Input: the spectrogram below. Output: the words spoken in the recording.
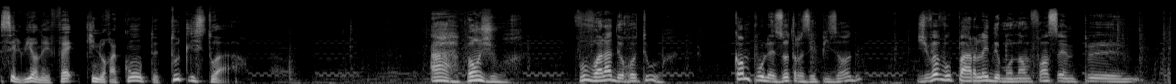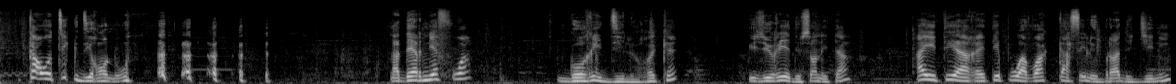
c'est lui en effet qui nous raconte toute l'histoire. Ah, bonjour. Vous voilà de retour. Comme pour les autres épisodes, je vais vous parler de mon enfance un peu chaotique, dirons-nous. La dernière fois, Gori dit le requin, usurier de son état, a été arrêté pour avoir cassé le bras de Jenny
